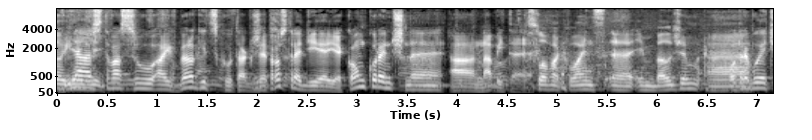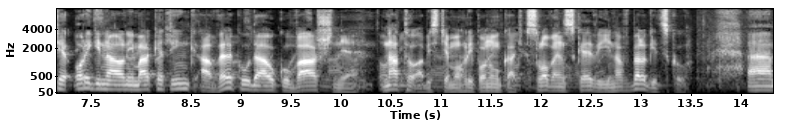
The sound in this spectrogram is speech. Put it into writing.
Vinárstva sú aj v Belgicku, takže prostredie je konkurenčné a nabité. Uh, uh, Potrebujete originálny marketing a veľkú dávku vášne na to, aby ste mohli ponúkať slovenské vína v Belgicku. Uh,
